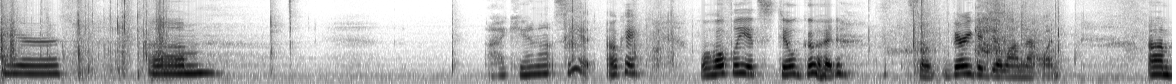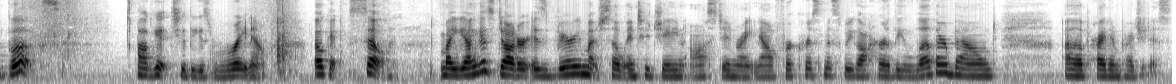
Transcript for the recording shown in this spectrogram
here. Um, I cannot see it. Okay. Well, hopefully it's still good. So very good deal on that one. Um, books. I'll get to these right now. Okay, so my youngest daughter is very much so into Jane Austen right now. For Christmas, we got her the leather-bound uh, Pride and Prejudice.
